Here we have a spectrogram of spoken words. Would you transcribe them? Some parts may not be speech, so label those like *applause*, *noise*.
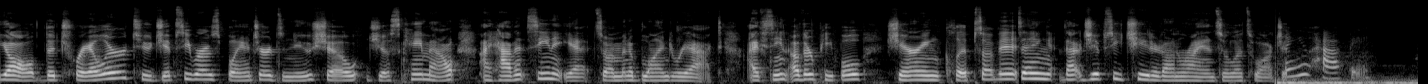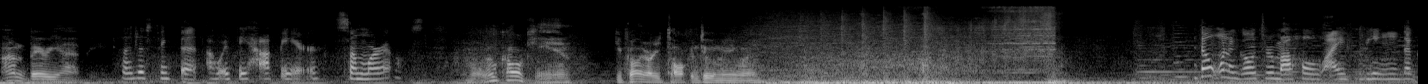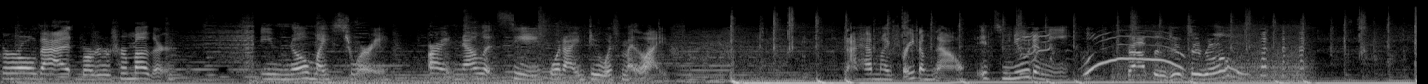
Y'all, the trailer to Gypsy Rose Blanchard's new show just came out. I haven't seen it yet, so I'm going to blind react. I've seen other people sharing clips of it saying that Gypsy cheated on Ryan, so let's watch it. Are you happy? I'm very happy. I just think that I would be happier somewhere else. Well, don't call Ken. You're probably already talking to him anyway. Go through my whole life being the girl that murdered her mother. You know my story. All right, now let's see what I do with my life. I have my freedom now. It's new to me. Captain Gypsy Rose.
